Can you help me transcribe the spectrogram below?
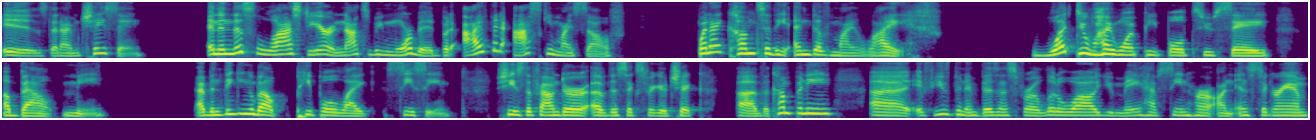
is that I'm chasing. And in this last year, not to be morbid, but I've been asking myself when I come to the end of my life, what do I want people to say about me? I've been thinking about people like Cece. She's the founder of the Six Figure Chick, uh, the company. Uh, if you've been in business for a little while, you may have seen her on Instagram.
